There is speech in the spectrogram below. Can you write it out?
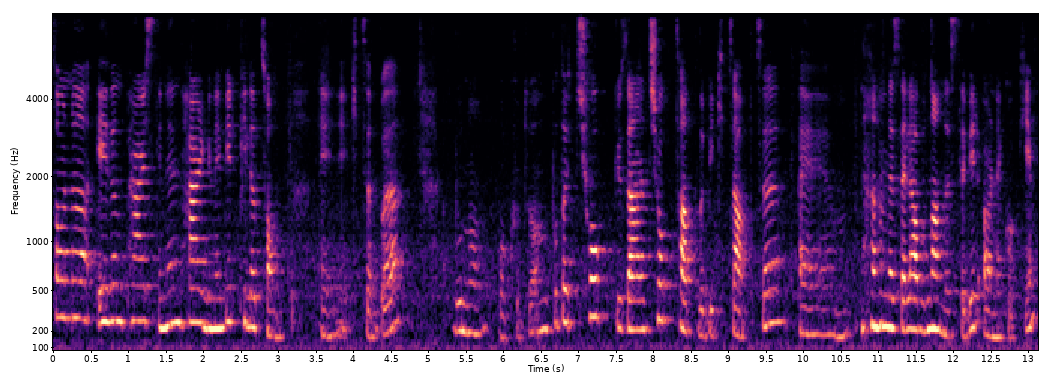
Sonra Alan Percy'nin Her Güne Bir Platon e, kitabı. Bunu okudum. Bu da çok güzel, çok tatlı bir kitaptı. E, mesela bundan da size bir örnek okuyayım.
